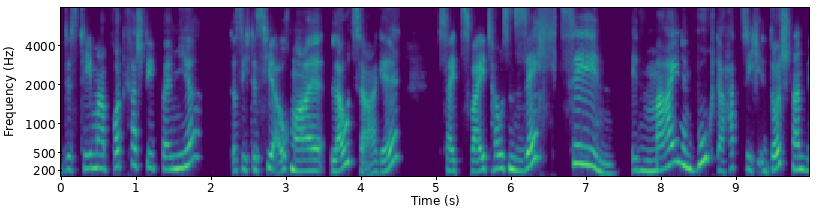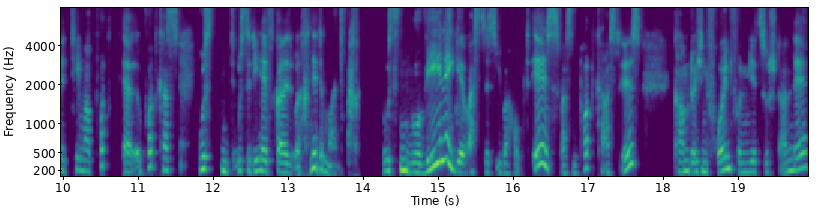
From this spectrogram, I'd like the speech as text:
das Thema Podcast steht bei mir, dass ich das hier auch mal laut sage. Seit 2016 in meinem Buch, da hat sich in Deutschland mit Thema Pod, äh, Podcast, wussten, wusste die Hälfte gar nicht, ach, nicht einmal, ach, wussten nur wenige, was das überhaupt ist, was ein Podcast ist, kam durch einen Freund von mir zustande.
